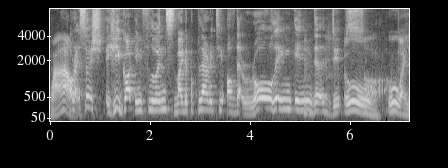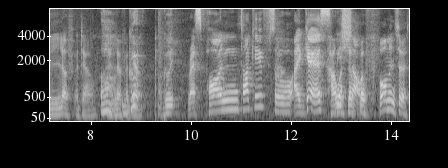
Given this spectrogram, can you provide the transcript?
Wow. All right, so sh- he got influenced by the popularity of that Rolling in the Deep Ooh, song. ooh, I love Adele. I oh, love Adele. Good, good response, Takif. So I guess How was the performances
